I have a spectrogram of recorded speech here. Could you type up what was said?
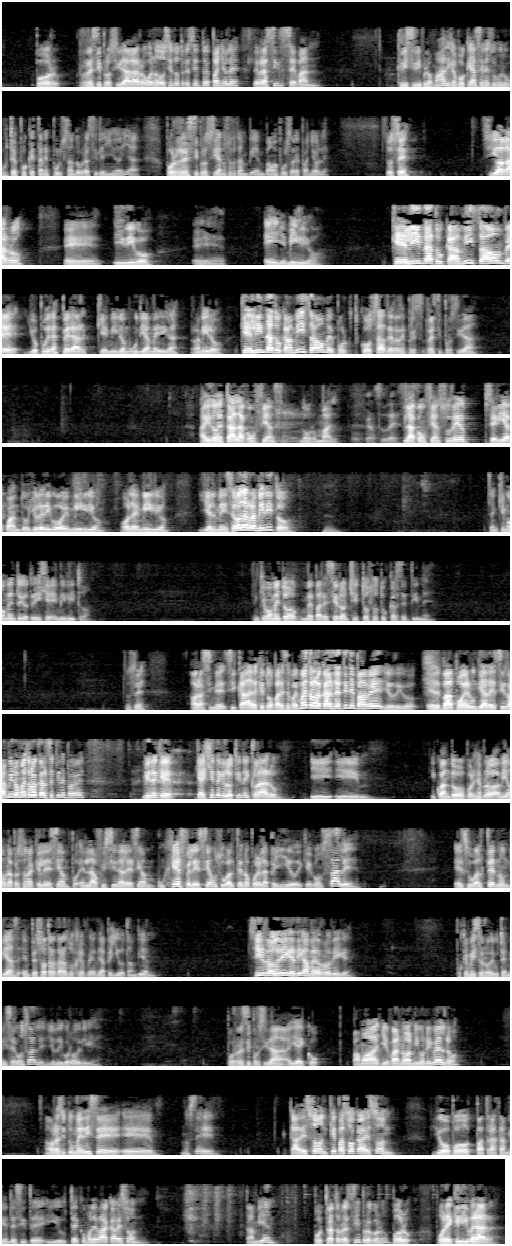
Por reciprocidad, agarró, bueno, 200, 300 españoles de Brasil se van. Crisis diplomática, ¿por qué hacen eso? Bueno, ¿ustedes por qué están expulsando brasileños de allá? Por reciprocidad nosotros también vamos a expulsar españoles. Entonces, si yo agarro eh, y digo, eh, hey Emilio, qué linda tu camisa, hombre, yo pudiera esperar que Emilio un día me diga, Ramiro, qué linda tu camisa, hombre, por cosa de reciprocidad. Ahí donde está la confianza, normal. Confianzudez. La confianzudez sería cuando yo le digo Emilio, hola Emilio, y él me dice, hola Ramirito. O sea, ¿En qué momento yo te dije Emilito? ¿En qué momento me parecieron chistosos tus calcetines? Entonces, ahora, si, me, si cada vez que tú apareces, pues muestra los calcetines para ver, yo digo, él va a poder un día decir, Ramiro, muestra los calcetines para ver. Miren que, que hay gente que lo tiene claro. Y, y, y cuando, por ejemplo, había una persona que le decían en la oficina, le decían, un jefe le decía a un subalterno por el apellido, y que González, el subalterno un día empezó a tratar a su jefe de apellido también. Sí, Rodríguez, dígame, Rodríguez. ¿Por qué me dice Rodríguez? Usted me dice González, yo le digo Rodríguez. Por reciprocidad. Ahí hay co- vamos a llevarnos al mismo nivel, ¿no? Ahora, si tú me dices, eh, no sé, Cabezón, ¿qué pasó, Cabezón? Yo puedo para atrás también decirte, ¿y usted cómo le va a Cabezón? También, por trato recíproco, ¿no? Por, por equilibrar.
